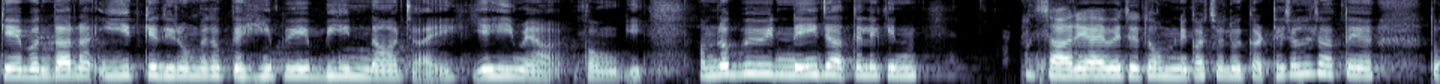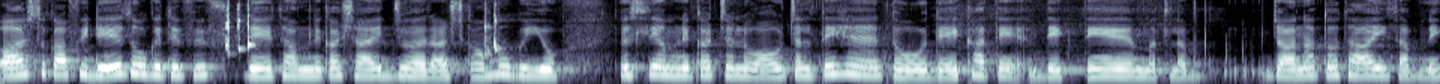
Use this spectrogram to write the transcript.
کہ بندہ نا عید کے دنوں میں تو کہیں پہ بھی نہ جائے۔ یہی میں کہوں گی۔ ہم لوگ بھی نہیں جاتے، لیکن سارے آئے ہوئے تھے تو ہم نے کہا چلو اکٹھے چلے جاتے ہیں۔ تو آج تو کافی ڈیز ہو گئے تھے ففتھ ڈے تھا۔ ہم نے کہا شاید جو ہے رش کم ہو گئی ہو۔ تو اس لیے ہم نے کہا چلو آؤ چلتے ہیں تو دیکھ آتے ہیں، دیکھتے ہیں مطلب جانا تو تھا ہی سب نے۔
